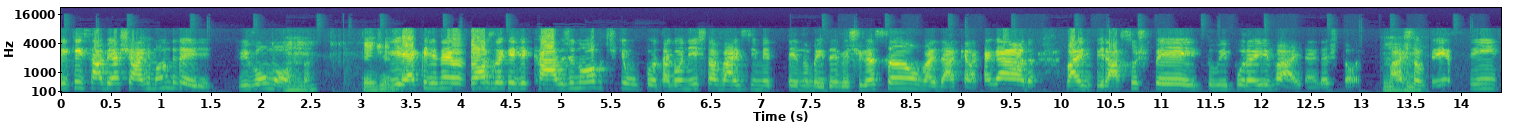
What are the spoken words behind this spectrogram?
e, quem sabe achar a irmã dele, viva ou morta. Uhum. Entendi. E é aquele negócio daquele caso de novo, de que o protagonista vai se meter no meio da investigação, vai dar aquela cagada, vai virar suspeito e por aí vai, né, da história. Uhum. Mas também, assim,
